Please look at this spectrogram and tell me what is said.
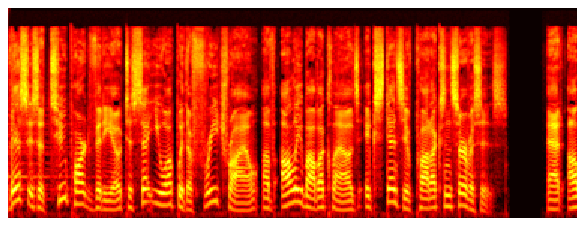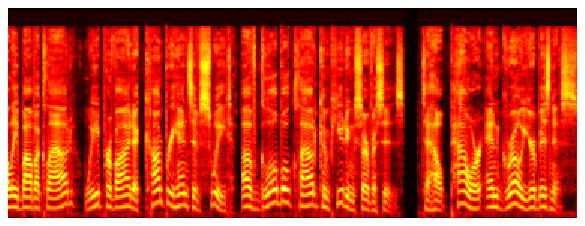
This is a two-part video to set you up with a free trial of Alibaba Cloud's extensive products and services. At Alibaba Cloud, we provide a comprehensive suite of global cloud computing services to help power and grow your business.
